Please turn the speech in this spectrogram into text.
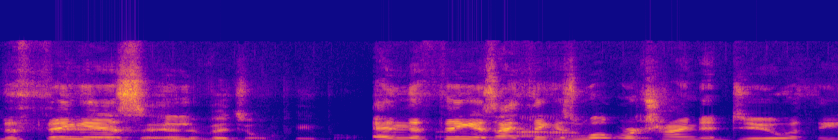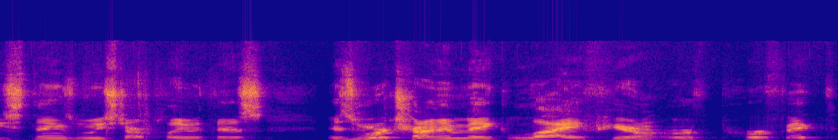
The thing is, the individual people. And the thing is, I think is Um, what we're trying to do with these things when we start playing with this is we're trying to make life here on Earth perfect,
